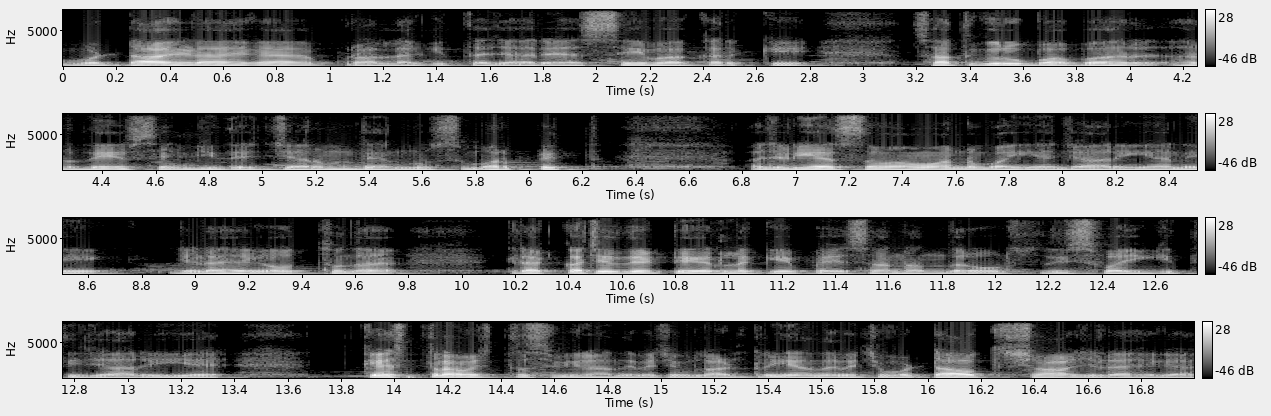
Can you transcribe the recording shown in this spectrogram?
ਵੱਡਾ ਜਿਹੜਾ ਹੈਗਾ ਉਪਰਾਲਾ ਕੀਤਾ ਜਾ ਰਿਹਾ ਸੇਵਾ ਕਰਕੇ। ਸਤਿਗੁਰੂ ਬਾਬਾ ਹਰ- ਹਰਦੇਵ ਸਿੰਘ ਜੀ ਦੇ ਜਨਮ ਦਿਨ ਨੂੰ ਸਮਰਪਿਤ ਆ ਜਿਹੜੀਆਂ ਸੇਵਾਵਾਂ ਨਿਭਾਈਆਂ ਜਾ ਰਹੀਆਂ ਨੇ, ਜਿਹੜਾ ਹੈਗਾ ਉੱਥੋਂ ਦਾ, ਜਿਹੜਾ ਕਚਰੇ ਦੇ ਢੇਰ ਲੱਗੇ ਪਏ ਸਨ ਅੰਦਰ, ਉਸ ਦੀ ਸਫ਼ਾਈ ਕੀਤੀ ਜਾ ਰਹੀ ਹੈ। ਕਿਸ ਤਰ੍ਹਾਂ ਵਿੱਚ ਤਸਵੀਰਾਂ ਦੇ ਵਿੱਚ, ਵਲੰਟੀਅਰਾਂ ਦੇ ਵਿੱਚ ਵੱਡਾ ਉਤਸ਼ਾਹ ਜਿਹੜਾ ਹੈਗਾ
